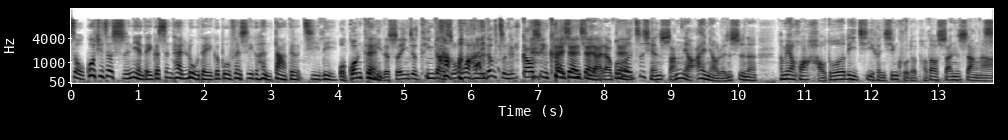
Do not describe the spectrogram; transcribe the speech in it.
走过去这十年的一个生态路的一个部分，是一个很大的激励。我光听你的声音就听到说，哇，你都整个高兴 开心起来了。不过之前赏鸟爱鸟人士呢，他们要花好多力气，很辛苦的跑到山上啊，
